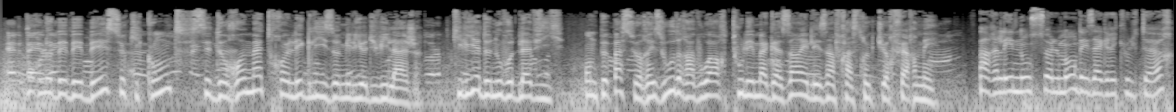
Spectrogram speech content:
Pour le BBB, ce qui compte, c'est de remettre l'église au milieu du village, qu'il y ait de nouveau de la vie. On ne peut pas se résoudre à voir tous les magasins et les infrastructures fermés. Parler non seulement des agriculteurs,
